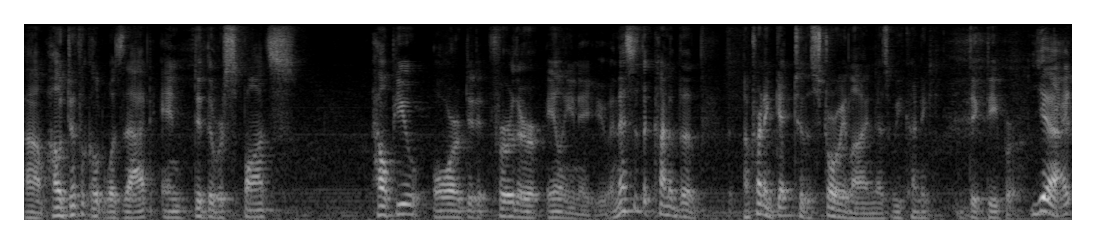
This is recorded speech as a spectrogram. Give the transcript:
um, how difficult was that? And did the response help you or did it further alienate you? And this is the kind of the I'm trying to get to the storyline as we kind of dig deeper. Yeah, I,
